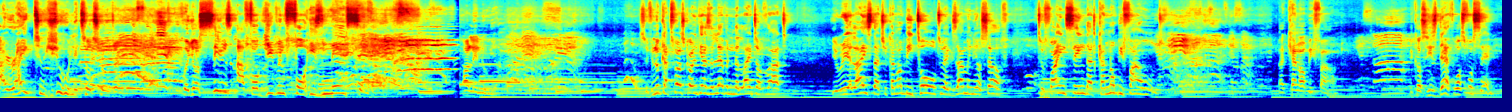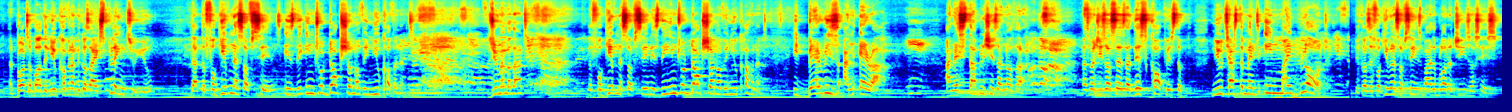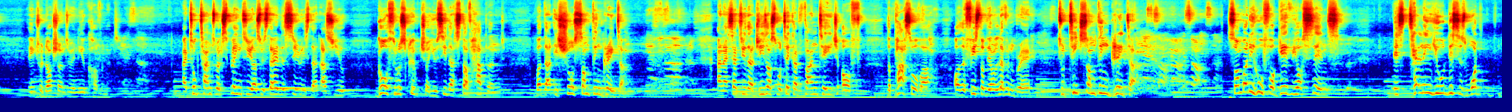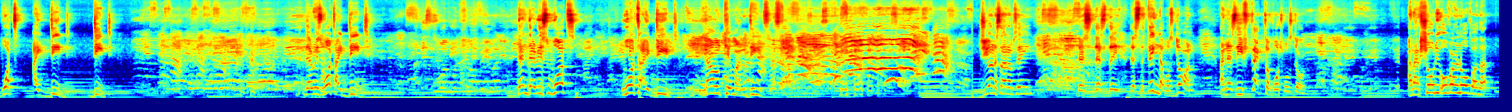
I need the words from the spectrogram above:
I write to you, little children, for your sins are forgiven for his name's sake. Hallelujah. So if you look at 1 Corinthians 11 in the light of that, you realize that you cannot be told to examine yourself to find sin that cannot be found. That cannot be found. Because his death was for sin. That brought about the new covenant because I explained to you that the forgiveness of sins is the introduction of a new covenant. Do you remember that? The forgiveness of sin is the introduction of a new covenant. It buries an error and establishes another. That's why Jesus says that this cup is the New Testament in my blood. Because the forgiveness of sins by the blood of Jesus is the introduction to a new covenant. I took time to explain to you as we started the series that as you go through scripture, you see that stuff happened, but that it shows something greater. And I said to you that Jesus will take advantage of the Passover or the Feast of the Unleavened Bread to teach something greater. Somebody who forgave your sins is telling you this is what what I did did. There is what I did. Then there is what what I did now came and did. Do you understand what I'm saying? There's, there's, the, there's the thing that was done, and there's the effect of what was done. And I've showed you over and over that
